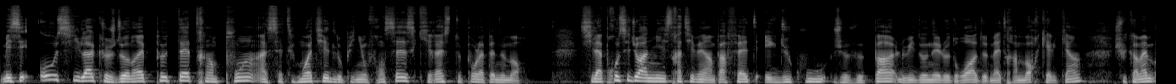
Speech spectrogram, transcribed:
Mais c'est aussi là que je donnerais peut-être un point à cette moitié de l'opinion française qui reste pour la peine de mort. Si la procédure administrative est imparfaite et que du coup je veux pas lui donner le droit de mettre à mort quelqu'un, je suis quand même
